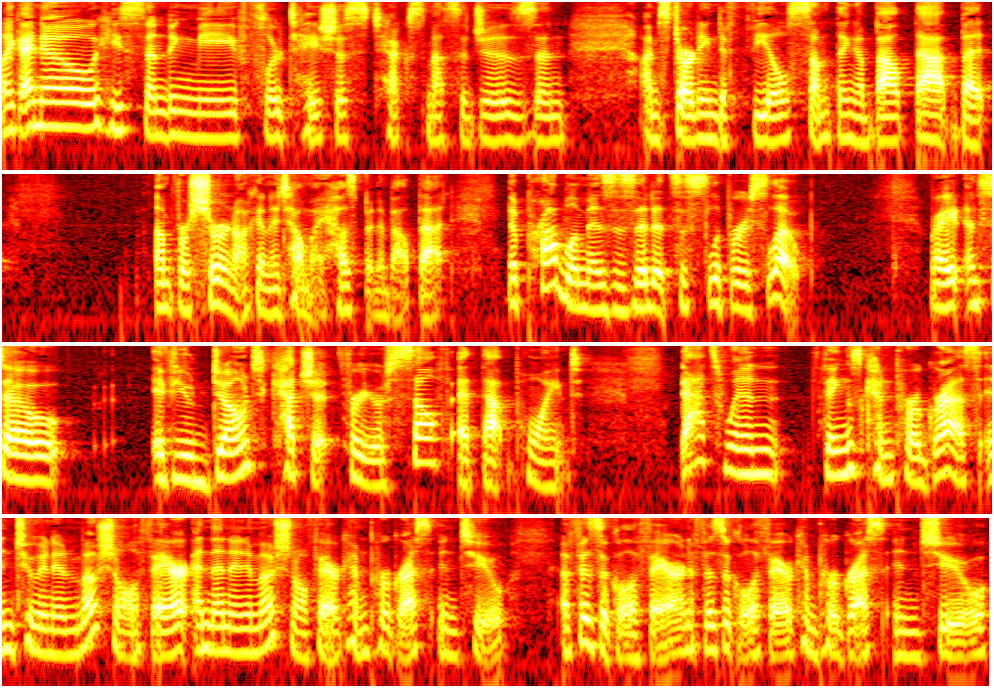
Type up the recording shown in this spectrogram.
Like i know he's sending me flirtatious text messages and i'm starting to feel something about that but i'm for sure not going to tell my husband about that. The problem is is that it's a slippery slope right? And so if you don't catch it for yourself at that point that's when things can progress into an emotional affair, and then an emotional affair can progress into a physical affair, and a physical affair can progress into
